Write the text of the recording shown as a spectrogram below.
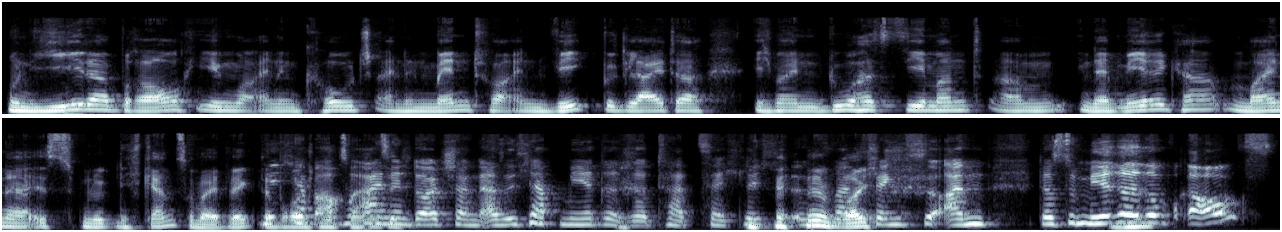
Und jeder braucht irgendwo einen Coach, einen Mentor, einen Wegbegleiter. Ich meine, du hast jemand ähm, in Amerika, meiner ist zum Glück nicht ganz so weit weg, da Ich habe auch einen in 20. Deutschland, also ich habe mehrere tatsächlich. Irgendwann fängst du an, dass du Mhm. mehrere brauchst.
